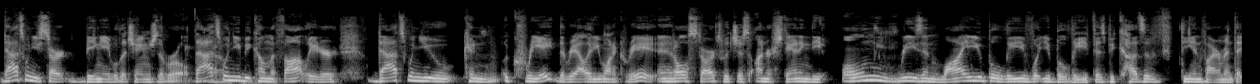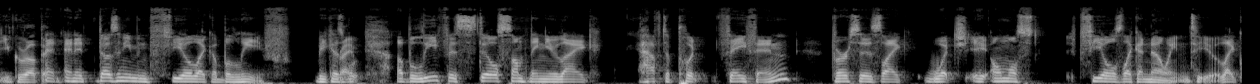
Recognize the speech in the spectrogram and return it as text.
that's when you start being able to change the world. That's when you become a thought leader. That's when you can create the reality you want to create. And it all starts with just understanding the only reason why you believe what you believe is because of the environment that you grew up in. and, and it doesn't even feel like a belief because Right. a belief is still something you like have to put faith in versus like what it almost feels like a knowing to you like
